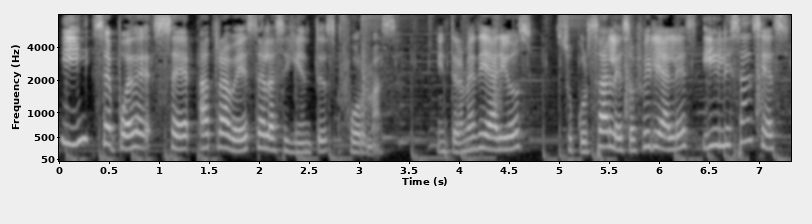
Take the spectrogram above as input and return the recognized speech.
y se puede ser a través de las siguientes formas. Intermediarios, sucursales o filiales y licencias.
